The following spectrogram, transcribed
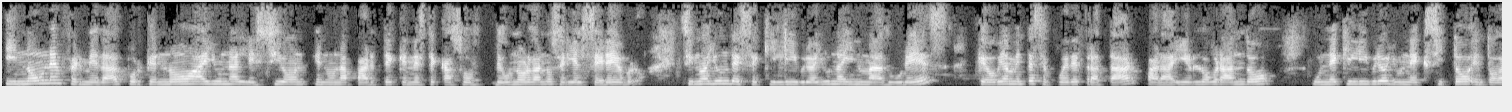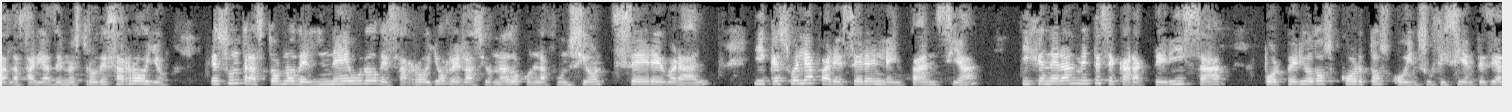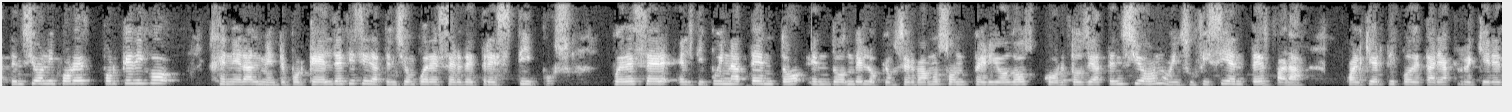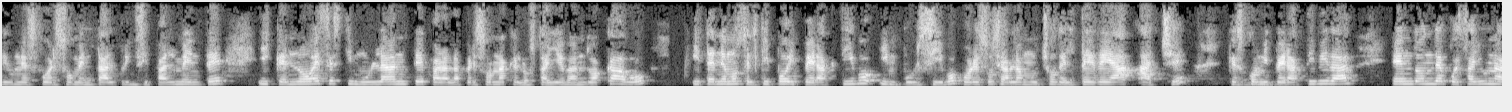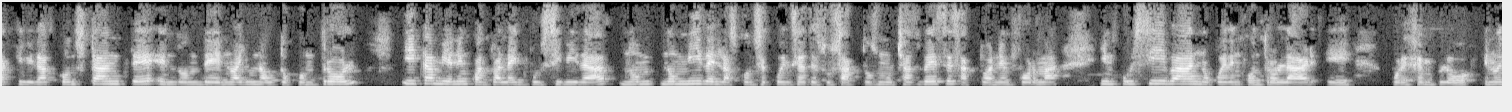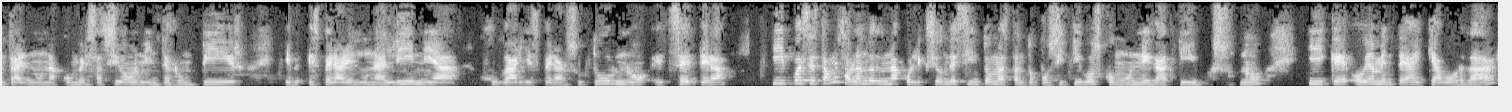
y no una enfermedad porque no hay una lesión en una parte, que en este caso de un órgano sería el cerebro, sino hay un desequilibrio, hay una inmadurez que obviamente se puede tratar para ir logrando un equilibrio y un éxito en todas las áreas de nuestro desarrollo. Es un trastorno del neurodesarrollo relacionado con la función cerebral y que suele aparecer en la infancia y generalmente se caracteriza por periodos cortos o insuficientes de atención. ¿Y por, por qué digo generalmente? Porque el déficit de atención puede ser de tres tipos. Puede ser el tipo inatento, en donde lo que observamos son periodos cortos de atención o insuficientes para cualquier tipo de tarea que requiere de un esfuerzo mental principalmente y que no es estimulante para la persona que lo está llevando a cabo y tenemos el tipo hiperactivo impulsivo, por eso se habla mucho del TDAH, que es con hiperactividad, en donde pues hay una actividad constante, en donde no hay un autocontrol y también en cuanto a la impulsividad, no, no miden las consecuencias de sus actos muchas veces, actúan en forma impulsiva, no pueden controlar eh, por ejemplo, no entrar en una conversación, interrumpir, eh, esperar en una línea, jugar y esperar su turno, etcétera. Y pues estamos hablando de una colección de síntomas tanto positivos como negativos, ¿no? Y que obviamente hay que abordar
